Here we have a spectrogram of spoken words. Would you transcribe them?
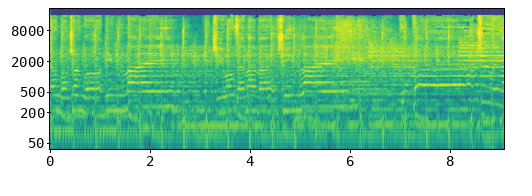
阳光穿过阴霾，希望在慢慢醒来。天空是蔚蓝，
